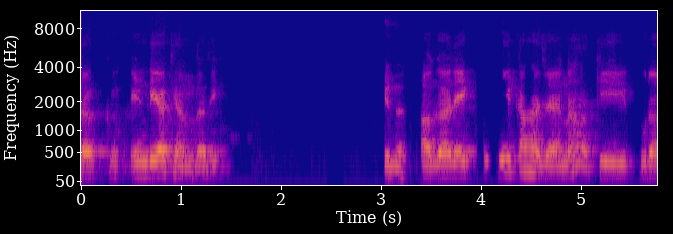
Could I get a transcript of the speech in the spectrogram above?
तक इंडिया के अंदर ही। किधर अगर एक ये कहा जाए ना कि पूरा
